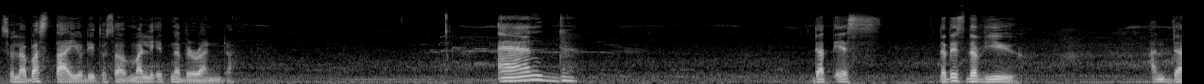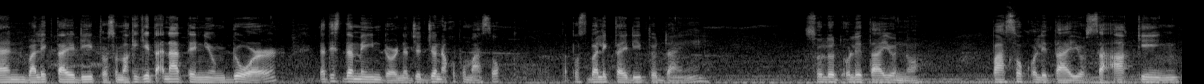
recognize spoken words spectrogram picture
So, labas tayo dito sa maliit na veranda. And that is that is the view. And then balik tayo dito. So makikita natin yung door. That is the main door. Na dyan ako pumasok. Tapos balik tayo dito, Day. Sulod ulit tayo, no? Pasok ulit tayo sa aking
